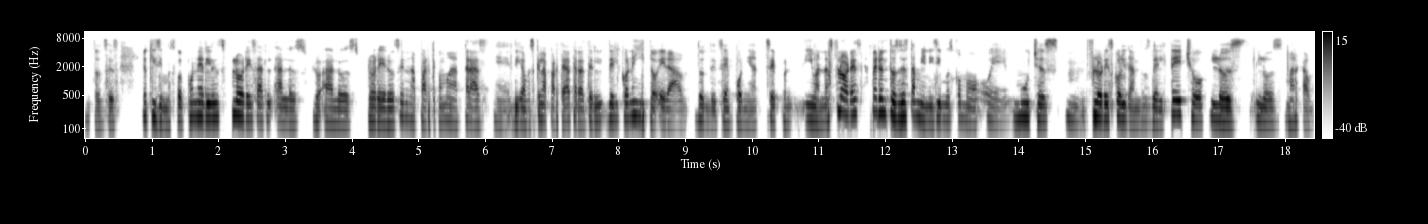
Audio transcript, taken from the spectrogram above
Entonces, lo que hicimos fue ponerles flores a, los, a los floreros en la parte como de atrás. Eh, digamos que en la parte de atrás del, del conejito era donde se ponían, se iban las flores, pero entonces también hicimos como eh, muchas mm, flores colgando del techo. Los, los, marca,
